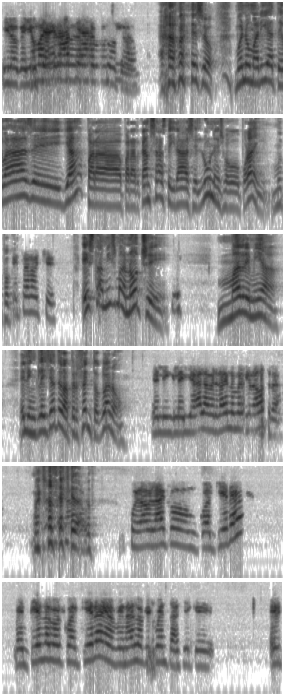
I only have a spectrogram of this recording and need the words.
Y lo que yo Muchas me gracias a. Eso. Bueno, María, ¿te vas eh, ya para, para Arkansas? ¿Te irás el lunes o por ahí? Muy poco. Esta noche. Esta misma noche. Madre mía. El inglés ya te va perfecto, claro. El inglés ya, la verdad, que no me queda otra. Te ha quedado- Puedo hablar con cualquiera, me entiendo con cualquiera y al final lo que cuenta. Así que eh,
